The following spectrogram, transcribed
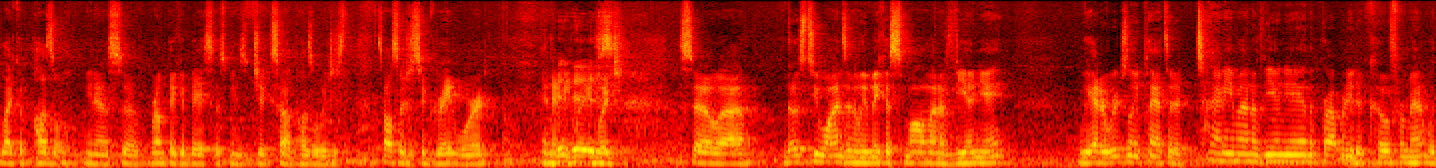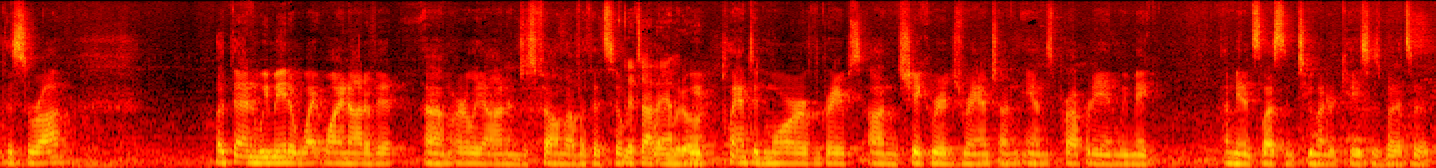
like a puzzle, you know. So rompecabezas means jigsaw puzzle. We just, it's also just a great word in any It is. language. So uh, those two wines, and then we make a small amount of Viognier. We had originally planted a tiny amount of Viognier in the property to co-ferment with the Syrah, but then we made a white wine out of it um, early on and just fell in love with it. So It's out of Amador. We planted more grapes on Shake Ridge Ranch on Ann's property, and we make. I mean, it's less than 200 cases, but it's a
